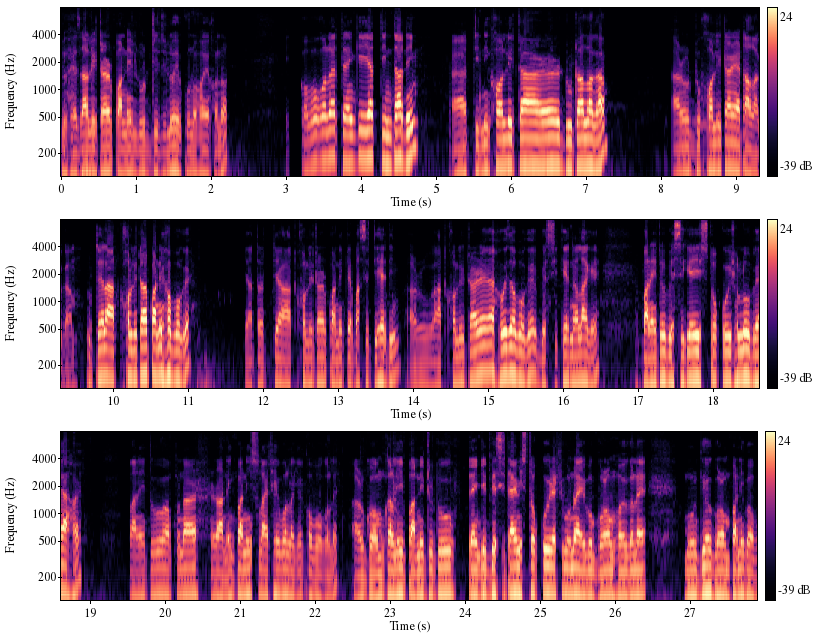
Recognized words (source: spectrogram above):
দুহেজাৰ লিটাৰ পানী লোড দি দিলেও একো নহয় এখনত। ক'ব গ'লে টেংকি ইয়াত তিনিটা দিম। তিনিশ লিটাৰ দুটা লগাম আৰু দুশ লিটাৰ এটা লগাম। টোটেল আঠশ লিটাৰ পানী হ'বগৈ। ইয়াত এতিয়া আঠশ লিটাৰ পানী কেপাচিটিহে দিম আৰু আঠশ লিটাৰে হৈ যাবগৈ বেছিকৈ নালাগে। পানীটো বেছিকৈ ষ্টক কৰি থ'লেও বেয়া হয়। পানীটো আপোনাৰ ৰানিং পানী চলাই থাকিব লাগে ক'ব গ'লে। আৰু গৰমকালি পানীটোতো টেংকিত বেছি টাইম ষ্টক কৰি ৰাখিব নোৱাৰিব গৰম হৈ গ'লে মুৰ্গীয়েও গৰম পানী পাব।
